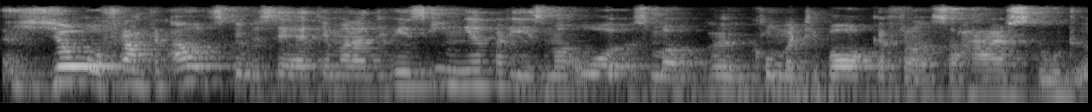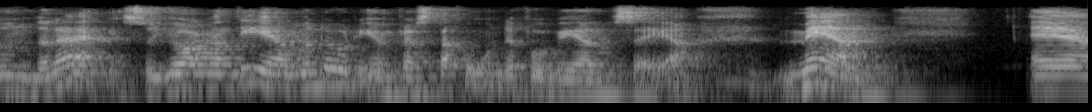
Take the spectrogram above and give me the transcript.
Ja, och framförallt skulle vi säga att jag menar, det finns inget parti som har, som har kommit tillbaka från så här stort underläge. Så gör han det, men då är det ju en prestation, det får vi ändå säga. Men, eh,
